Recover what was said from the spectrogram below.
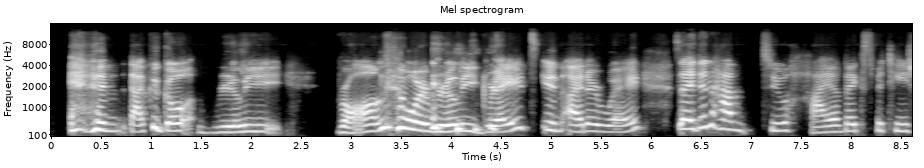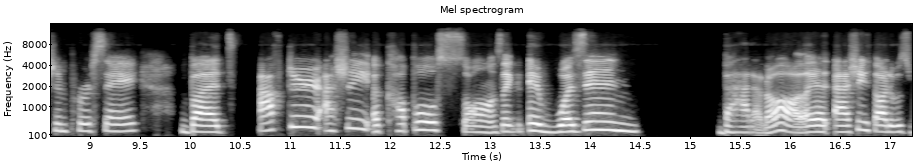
and that could go really wrong or really great in either way. So I didn't have too high of expectation per se, but after actually a couple songs, like it wasn't bad at all. I actually thought it was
